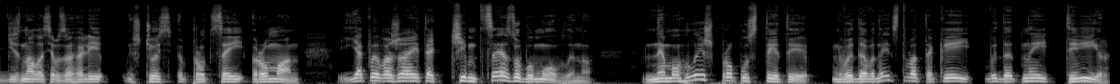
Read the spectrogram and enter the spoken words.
дізналася взагалі щось про цей роман. Як ви вважаєте, чим це зобумовлено? Не могли ж пропустити видавництва такий видатний твір?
